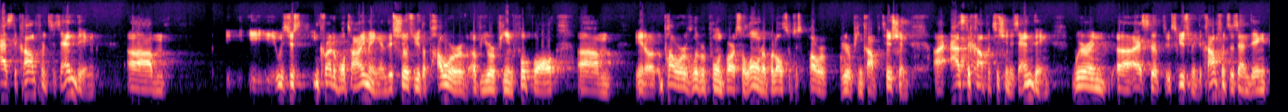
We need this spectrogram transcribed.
as the conference is ending. Um, it, was just incredible timing, and this shows you the power of, of European football. Um, you know, the power of Liverpool and Barcelona, but also just power of European competition. Uh, as the competition is ending, we're in, uh, as the, excuse me, the conference is ending,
